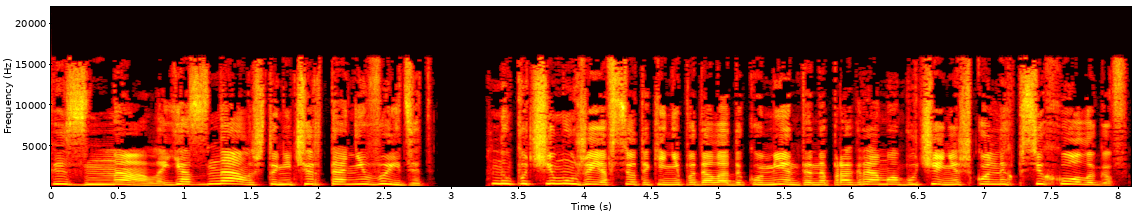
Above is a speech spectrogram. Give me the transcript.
и знала! Я знала, что ни черта не выйдет! Ну почему же я все-таки не подала документы на программу обучения школьных психологов?»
